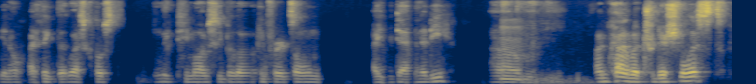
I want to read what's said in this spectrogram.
you know. I think the West Coast League team obviously be looking for its own identity. Um, mm. I'm kind of a traditionalist.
